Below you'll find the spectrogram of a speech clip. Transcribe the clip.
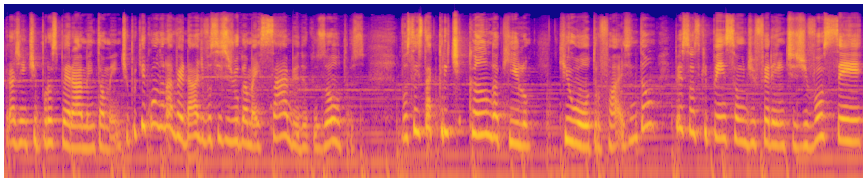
para a gente prosperar mentalmente, porque quando na verdade você se julga mais sábio do que os outros, você está criticando aquilo que o outro faz. Então, pessoas que pensam diferentes de você,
